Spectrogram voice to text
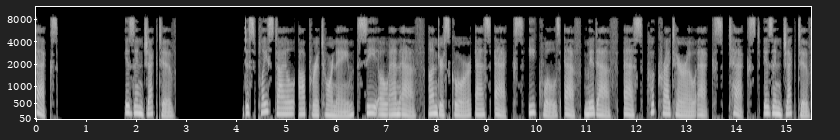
X is injective display style operator name conf underscore s x equals f mid f s hook hookrightarrow x text is injective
